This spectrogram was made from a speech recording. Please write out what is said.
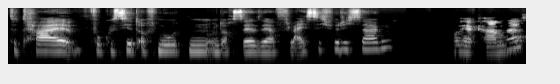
total fokussiert auf Noten und auch sehr, sehr fleißig, würde ich sagen. Woher kam das?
